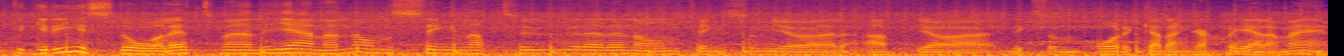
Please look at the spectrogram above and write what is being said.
Inte grisdåligt, men gärna någon signatur eller någonting som gör att jag liksom orkar engagera mig.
